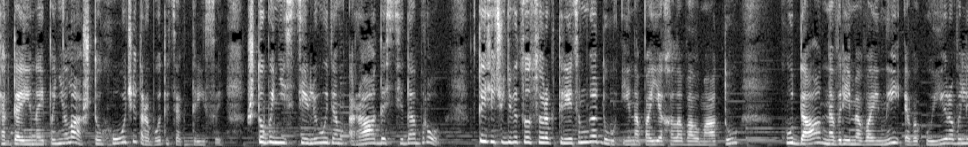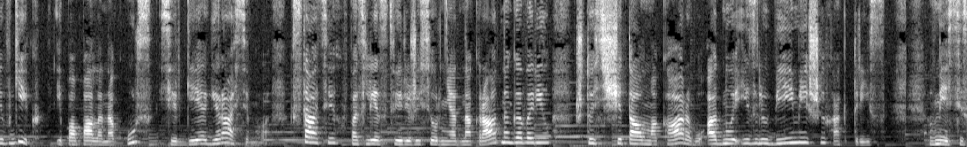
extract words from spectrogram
Тогда Инна и поняла, что хочет работать актрисой, чтобы нести людям радость и добро. В 1943 году Инна поехала в Алма-Ату, куда на время войны эвакуировали в ГИК и попала на курс Сергея Герасимова. Кстати, впоследствии режиссер неоднократно говорил, что считал Макарову одной из любимейших актрис. Вместе с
